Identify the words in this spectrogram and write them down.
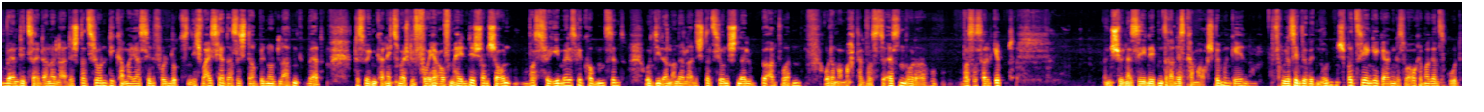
Während die Zeit an der Ladestation, die kann man ja sinnvoll nutzen. Ich weiß ja, dass ich da bin und laden werde. Deswegen kann ich zum Beispiel vorher auf dem Handy schon schauen, was für E-Mails gekommen sind und die dann an der Ladestation schnell beantworten. Oder man macht halt was zu essen oder was es halt gibt. Ein schöner See nebendran ist, kann man auch schwimmen gehen. Früher sind wir mit den Hunden spazieren gegangen, das war auch immer ganz gut.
